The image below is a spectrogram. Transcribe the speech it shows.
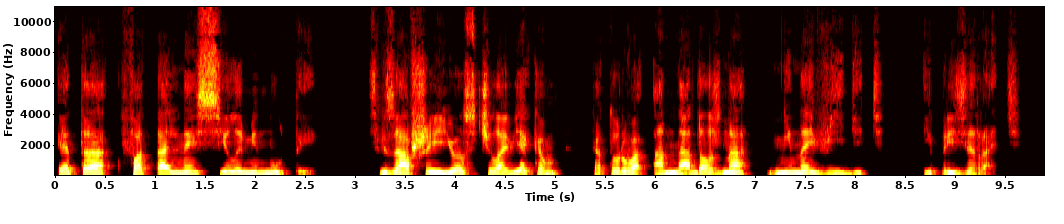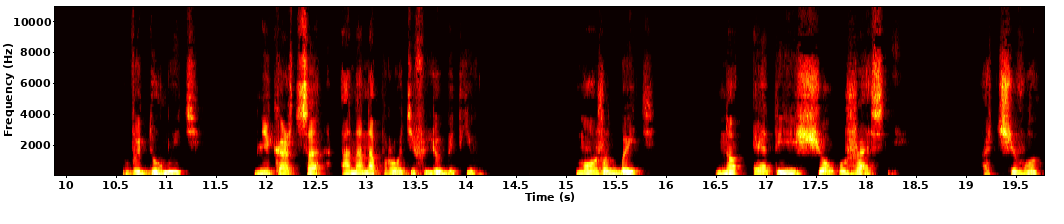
Это фатальная сила минуты, связавшая ее с человеком, которого она должна ненавидеть и презирать. Вы думаете? Мне кажется, она напротив любит его. Может быть, но это еще ужаснее. От чего?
